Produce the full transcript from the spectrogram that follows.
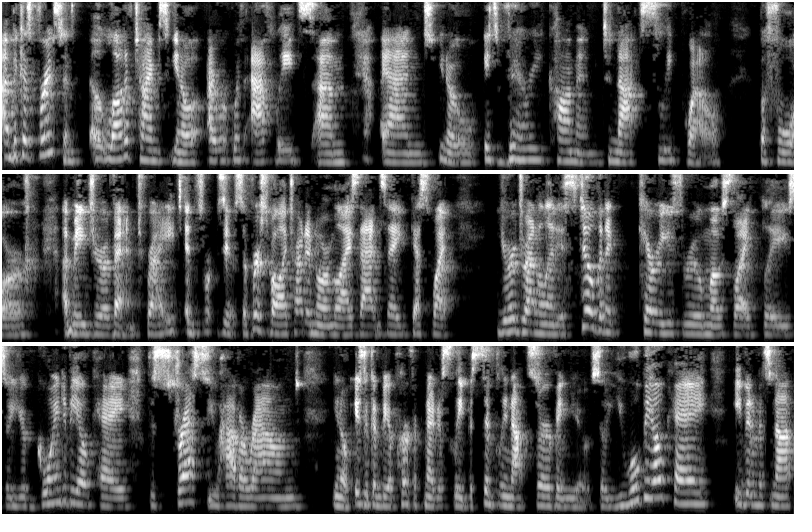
um, because, for instance, a lot of times, you know, I work with athletes, um, and you know, it's very common to not sleep well before a major event, right? And for, so, first of all, I try to normalize that and say, guess what? Your adrenaline is still going to carry you through most likely. So you're going to be okay. The stress you have around, you know, is it going to be a perfect night of sleep is simply not serving you. So you will be okay, even if it's not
